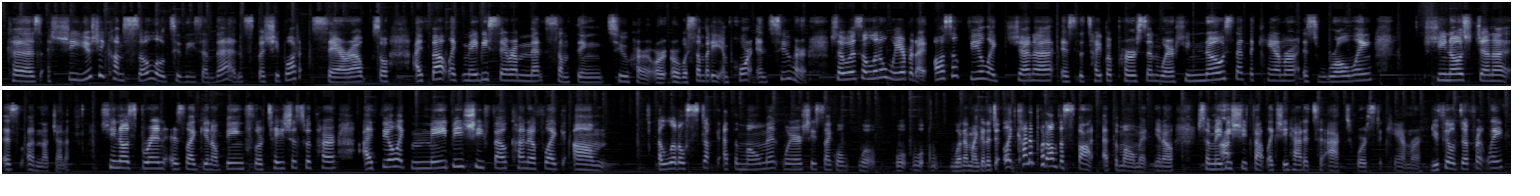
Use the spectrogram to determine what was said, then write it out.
because she usually comes solo to these events, but she brought Sarah. So I felt like maybe Sarah meant something to her or, or was somebody important to her. So it was a little weird, but I also feel like Jenna is the type of person where she knows that the camera is rolling. She knows Jenna is, uh, not Jenna, she knows Brynn is like, you know, being flirtatious with her. I feel like maybe she felt kind of like, um, a little stuck at the moment where she's like, well, well, what am I going to do? Like, kind of put on the spot at the moment, you know? So maybe I, she felt like she had it to act towards the camera. You feel differently?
